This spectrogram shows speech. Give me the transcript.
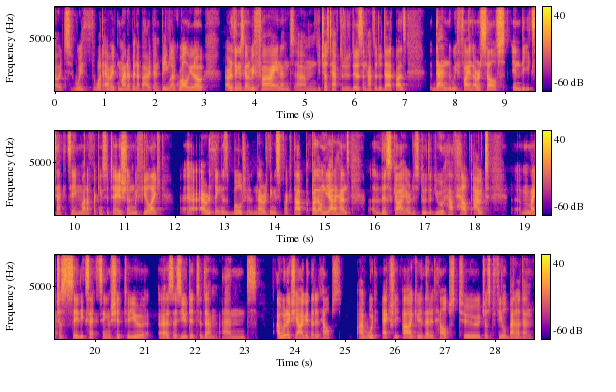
out with whatever it might have been about, and being like, well, you know, everything is gonna be fine, and um, you just have to do this and have to do that, but then we find ourselves in the exact same motherfucking situation. We feel like uh, everything is bullshit and everything is fucked up. But on the other hand, this guy or this dude that you have helped out uh, might just say the exact same shit to you as, as you did to them. And I would actually argue that it helps. I would actually argue that it helps to just feel better then.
